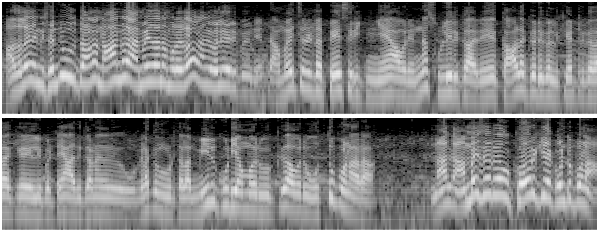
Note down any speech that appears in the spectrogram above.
அதெல்லாம் எங்கள் செஞ்சு கொடுத்தாங்கன்னா நாங்களே அமைதியான முறையில் நாங்கள் வெளியேறி போயிருக்கோம் அமைச்சர்கிட்ட பேசியிருக்கீங்க. அவர் என்ன சொல்லியிருக்காரு? காலக்கெடுகள் கேட்டிருக்கதா கேள்விப்பட்டேன். அதுக்கான விளக்கம் கொடுத்தாலும். மீள்கூடிய அமர்வுக்கு அவர் ஒத்து போனாரா நாங்கள் அமைச்சர் கோரிக்கையை கொண்டு போனோம்.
